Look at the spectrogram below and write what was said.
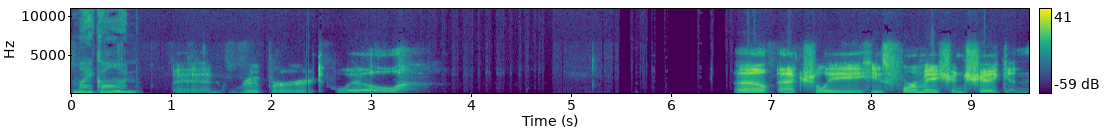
Mic on. And Rupert will. Well, actually, he's formation shaken.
